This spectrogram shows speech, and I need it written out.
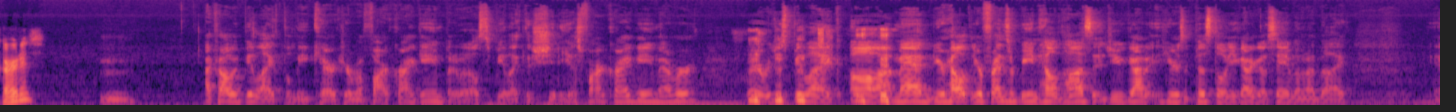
Curtis? Mm. I'd probably be like the lead character of a Far Cry game, but it would also be like the shittiest Far Cry game ever. Where it would just be like, "Oh man, your held, your friends are being held hostage. You got to Here's a pistol. You got to go save them." I'd be like, "Yeah."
